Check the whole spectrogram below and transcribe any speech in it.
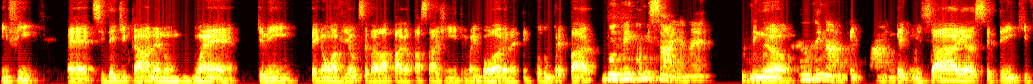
enfim, é, se dedicar, né? Não, não é que nem pegar um avião que você vai lá, paga a passagem, entra e vai embora, né? Tem todo um preparo. Não tem comissária, né? Não tem, não, não tem nada. Não tem, não tem comissária, você tem que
